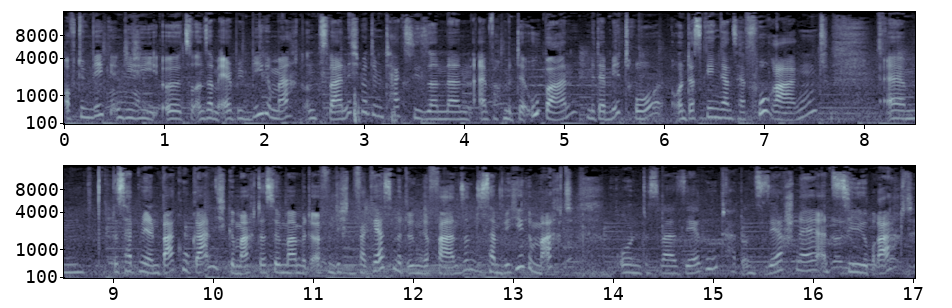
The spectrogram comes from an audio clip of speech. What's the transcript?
auf dem Weg in die, äh, zu unserem Airbnb gemacht und zwar nicht mit dem Taxi, sondern einfach mit der U-Bahn, mit der Metro und das ging ganz hervorragend. Ähm, das hatten wir in Baku gar nicht gemacht, dass wir mal mit öffentlichen Verkehrsmitteln gefahren sind. Das haben wir hier gemacht und das war sehr gut, hat uns sehr schnell ans Ziel gebracht.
